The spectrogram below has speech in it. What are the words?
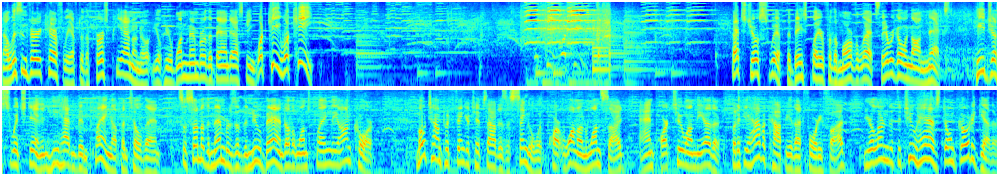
Now listen very carefully. After the first piano note, you'll hear one member of the band asking, What key? What key? That's Joe Swift, the bass player for the Marvelettes. They were going on next. He just switched in and he hadn't been playing up until then, so some of the members of the new band are the ones playing the encore. Motown put Fingertips out as a single with part one on one side and part two on the other. But if you have a copy of that 45, you'll learn that the two halves don't go together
